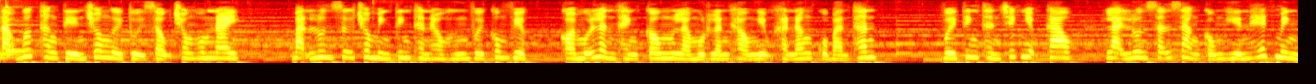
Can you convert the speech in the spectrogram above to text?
tạo bước thăng tiến cho người tuổi dậu trong hôm nay. Bạn luôn giữ cho mình tinh thần hào hứng với công việc, coi mỗi lần thành công là một lần khảo nghiệm khả năng của bản thân. Với tinh thần trách nhiệm cao, lại luôn sẵn sàng cống hiến hết mình,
